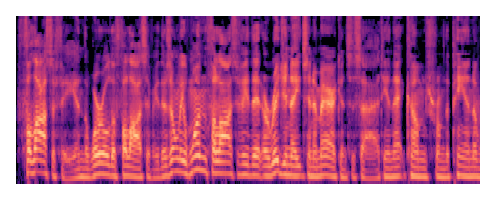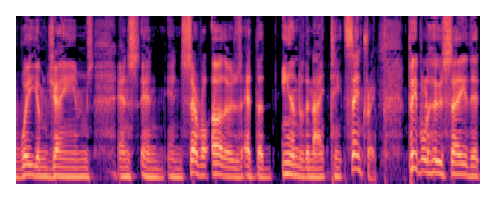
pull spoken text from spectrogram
philosophy in the world of philosophy. There's only one philosophy that originates in American society, and that comes from the pen of William James and, and, and several others at the end of the 19th century. People who say that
